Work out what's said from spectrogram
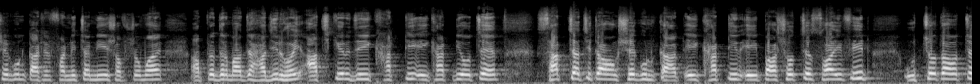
সেগুন কাঠের ফার্নিচার নিয়ে সবসময় আপনাদের মাঝে হাজির হই। আজকের যেই খাটটি, এই খাটটি হচ্ছে সাতচা চিটাং সেগুন কাঠ। এই খাটটির এই পাশ হচ্ছে ছয় ফিট, উচ্চতা হচ্ছে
